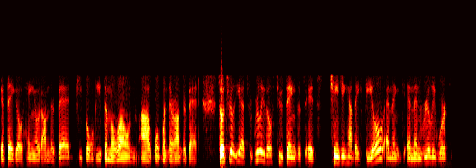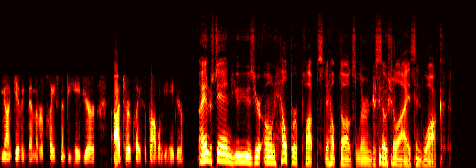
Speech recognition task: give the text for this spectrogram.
if they go hang out on their bed, people leave them alone uh, when they're on their bed. So it's really yeah, it's really those two things. It's, it's changing how they feel, and then and then really working on giving them a replacement behavior uh, to replace the problem behavior. I understand you use your own helper pups to help dogs learn to socialize and walk.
